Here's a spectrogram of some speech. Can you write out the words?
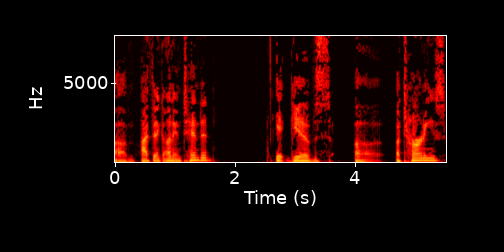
um, I think unintended, it gives uh, attorneys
